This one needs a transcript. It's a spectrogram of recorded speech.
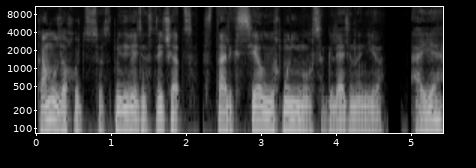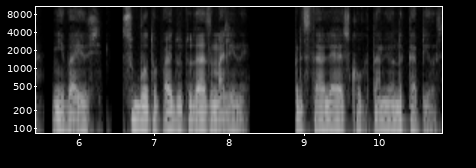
«Кому захочется с медведем встречаться?» Сталик сел и ухмыльнулся, глядя на нее. А я не боюсь. В субботу пойду туда за малиной. Представляю, сколько там ее накопилось.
